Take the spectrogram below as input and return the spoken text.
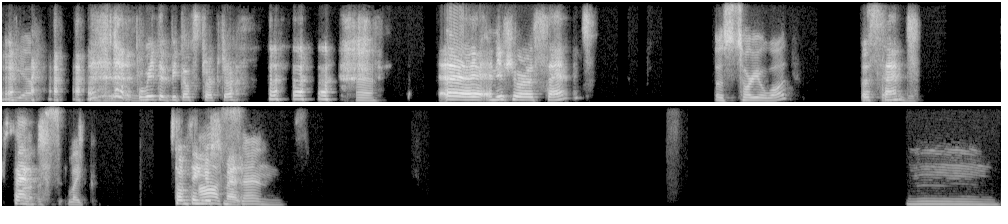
Yeah, exactly. with a bit of structure. uh, and if you're a scent, a sorry, what? A scent, scent, uh, like something ah, you smell. Scent. Mm.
